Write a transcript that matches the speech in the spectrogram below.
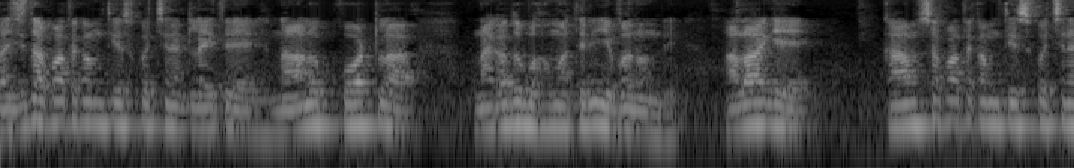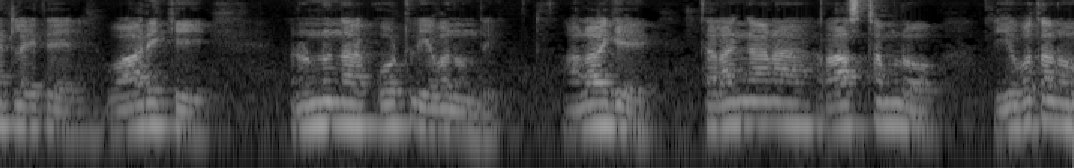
రజిత పథకం తీసుకొచ్చినట్లయితే నాలుగు కోట్ల నగదు బహుమతిని ఇవ్వనుంది. అలాగే కాంస పథకం తీసుకొచ్చినట్లయితే వారికి రెండున్నర కోట్లు ఇవ్వనుంది. అలాగే తెలంగాణ రాష్ట్రంలో యువతను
